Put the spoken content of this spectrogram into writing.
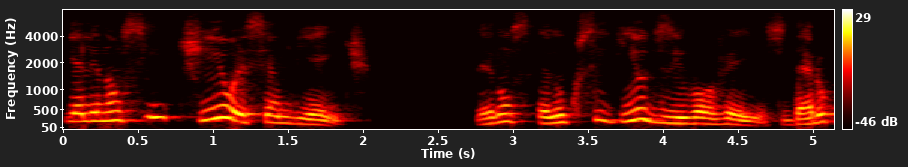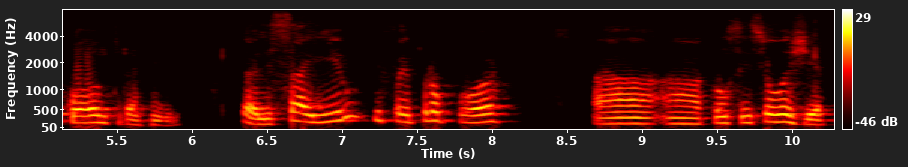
E ele não sentiu esse ambiente. Ele não, ele não conseguiu desenvolver isso, deram contra ele. Então, ele saiu e foi propor a, a conscienciologia.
